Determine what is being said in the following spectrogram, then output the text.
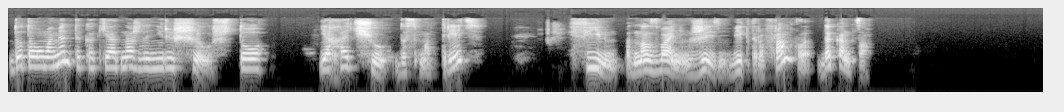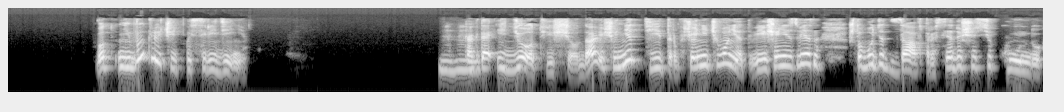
до того момента, как я однажды не решил, что я хочу досмотреть фильм под названием «Жизнь Виктора Франкла» до конца. Вот не выключить посередине, угу. когда идет еще, да, еще нет титров, еще ничего нет, еще неизвестно, что будет завтра, следующую секунду,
